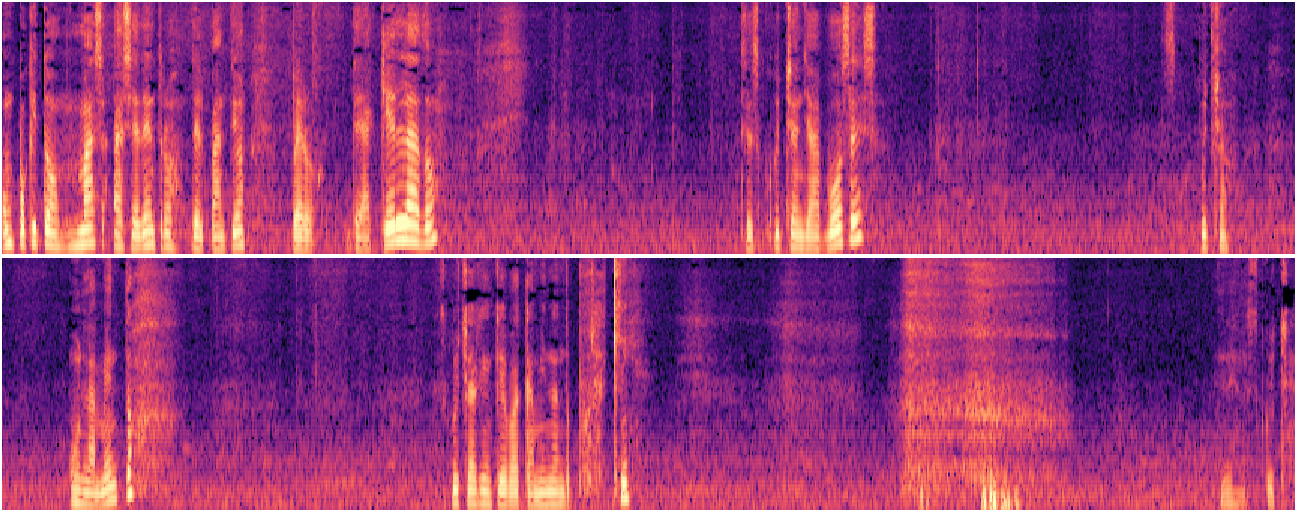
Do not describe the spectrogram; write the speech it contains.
un poquito más hacia adentro del panteón, pero de aquel lado se escuchan ya voces Escucho un lamento. Escucho a alguien que va caminando por aquí. Miren, escuchan.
